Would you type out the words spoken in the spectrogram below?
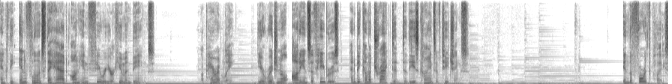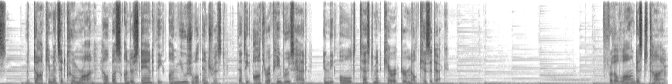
and the influence they had on inferior human beings. Apparently, the original audience of Hebrews had become attracted to these kinds of teachings. In the fourth place, the documents at Qumran help us understand the unusual interest that the author of Hebrews had in the Old Testament character Melchizedek. For the longest time,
